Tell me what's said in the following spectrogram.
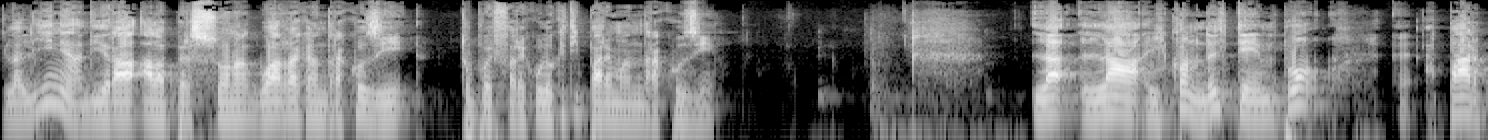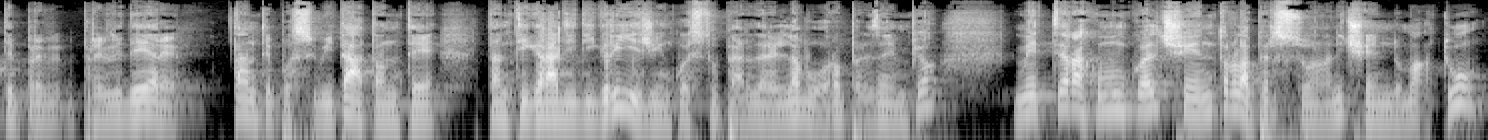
la linea dirà alla persona guarda che andrà così, tu puoi fare quello che ti pare ma andrà così. La, la, il cono del tempo, eh, a parte pre- prevedere tante possibilità, tante, tanti gradi di grigi in questo perdere il lavoro, per esempio, metterà comunque al centro la persona dicendo ma tu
